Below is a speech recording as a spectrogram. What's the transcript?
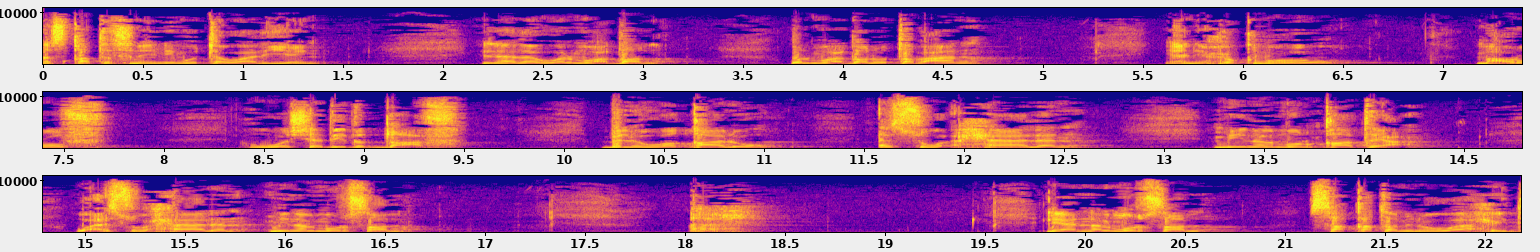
أسقط اثنين متواليين. إذن هذا هو المعضل. والمعضل طبعا يعني حكمه معروف. هو شديد الضعف. بل هو قالوا أسوأ حالا من المنقطع وأسوأ حالا من المرسل. لأن المرسل سقط منه واحد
